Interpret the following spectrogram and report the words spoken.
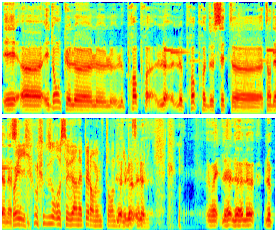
Et, euh, et donc le, le, le, propre le, le, propre de cette euh, attendez un instant. Oui, vous recevez un appel en même temps. Le, oui, le, le, le,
